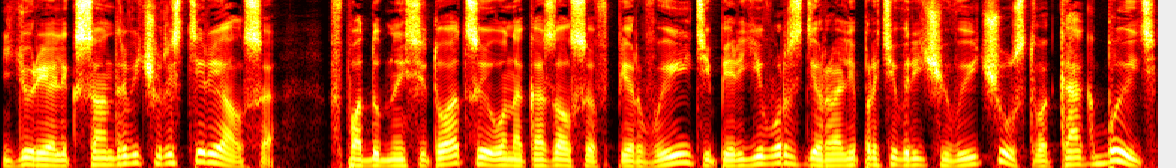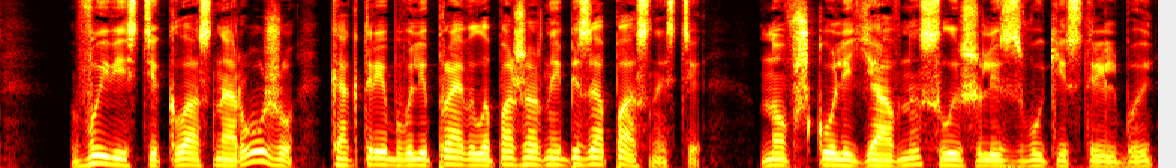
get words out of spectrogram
Юрий Александрович растерялся. В подобной ситуации он оказался впервые, и теперь его раздирали противоречивые чувства. Как быть? Вывести класс наружу, как требовали правила пожарной безопасности. Но в школе явно слышались звуки стрельбы,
